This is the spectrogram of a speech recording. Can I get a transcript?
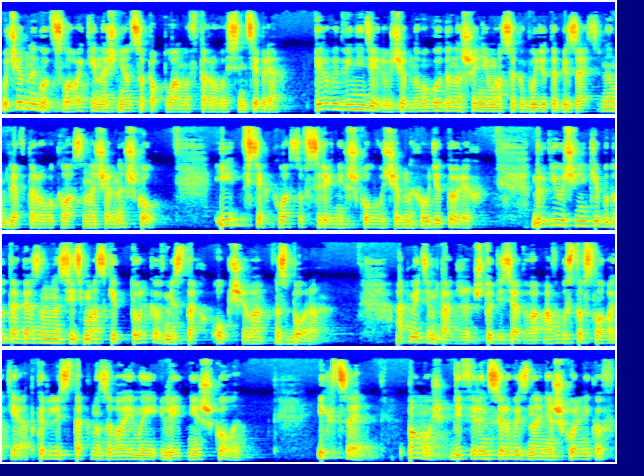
Учебный год в Словакии начнется по плану 2 сентября. Первые две недели учебного года ношение масок будет обязательным для второго класса начальных школ и всех классов средних школ в учебных аудиториях. Другие ученики будут обязаны носить маски только в местах общего сбора. Отметим также, что 10 августа в Словакии открылись так называемые летние школы. Их цель – помочь дифференцировать знания школьников,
